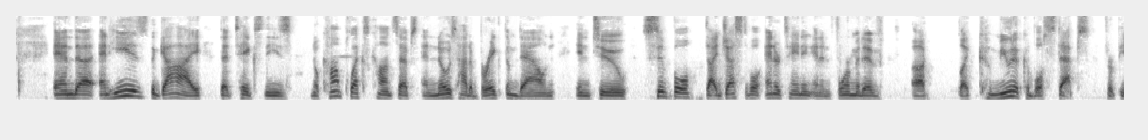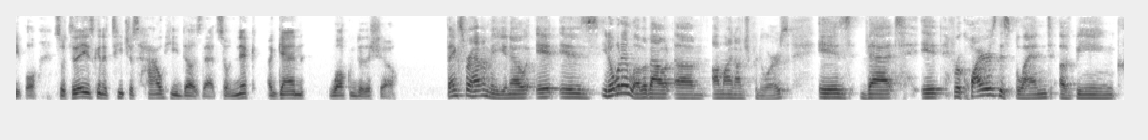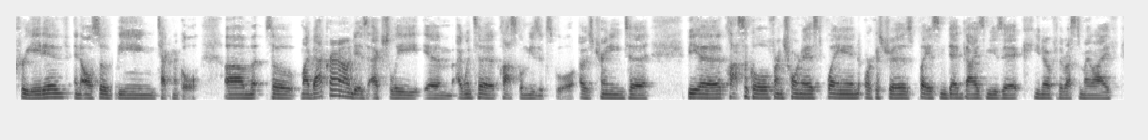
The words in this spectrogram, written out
and uh, and he is the guy that takes these you know complex concepts and knows how to break them down into simple, digestible, entertaining, and informative, uh, like communicable steps for people. So today he's going to teach us how he does that. So Nick, again, welcome to the show. Thanks for having me. You know, it is, you know, what I love about um, online entrepreneurs is that it requires this blend of being creative and also being technical. Um, so my background is actually, um, I went to classical music school. I was training to be a classical French hornist, play in orchestras, play some dead guys music, you know, for the rest of my life.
